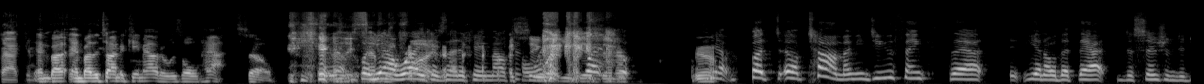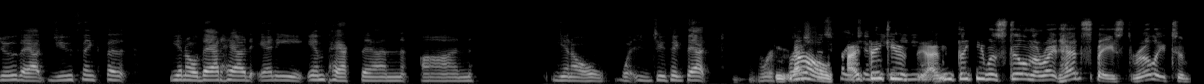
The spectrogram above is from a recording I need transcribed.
back into and by and by the time it came out, it was old hat. So yeah, Yeah, but yeah, right, because then it came out. I see what you did But- there. but- Yeah. Yeah, but uh, Tom, I mean, do you think that you know that that decision to do that? Do you think that you know that had any impact then on you know what? Do you think that refreshed No, I think he. I think he was still in the right headspace, really. To,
